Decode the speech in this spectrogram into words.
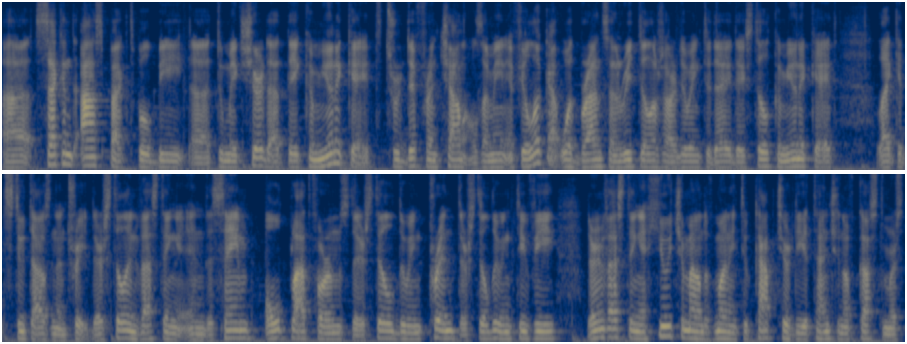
Uh, second aspect will be uh, to make sure that they communicate through different channels. I mean, if you look at what brands and retailers are doing today, they still communicate like it's 2003. They're still investing in the same old platforms. They're still doing print. They're still doing TV. They're investing a huge amount of money to capture the attention of customers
